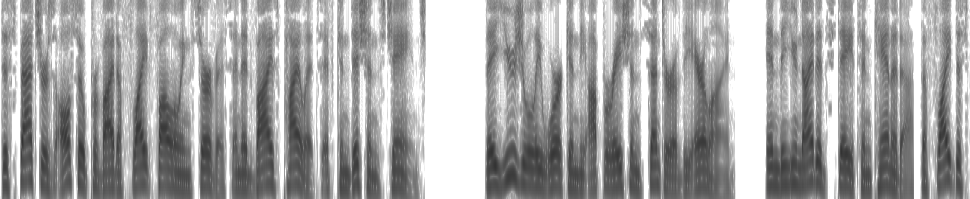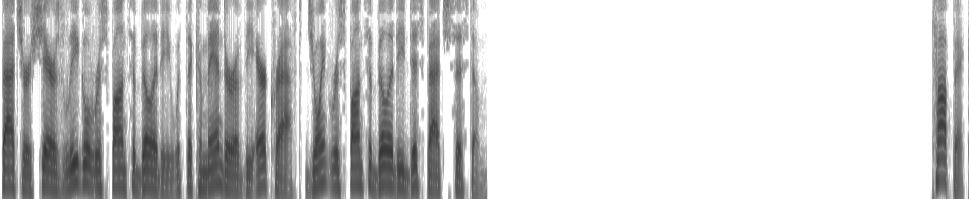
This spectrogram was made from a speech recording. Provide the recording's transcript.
Dispatchers also provide a flight following service and advise pilots if conditions change. They usually work in the operations center of the airline. In the United States and Canada, the flight dispatcher shares legal responsibility with the commander of the aircraft Joint Responsibility Dispatch System. Topic:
